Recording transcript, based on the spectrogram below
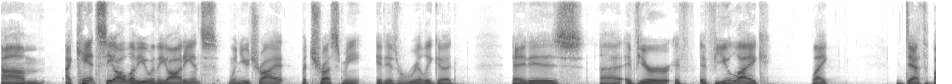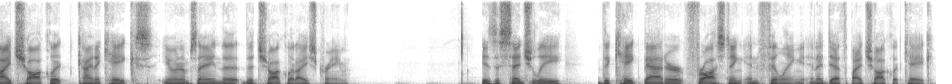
um, I can't see all of you in the audience when you try it, but trust me, it is really good. It is uh, if you're if if you like like death by chocolate kind of cakes, you know what I'm saying? The the chocolate ice cream is essentially the cake batter, frosting, and filling in a death by chocolate cake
